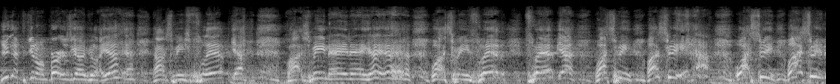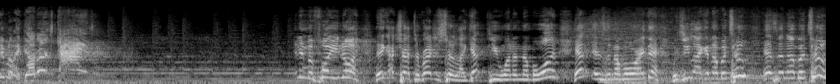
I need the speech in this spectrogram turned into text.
You got to get on burgers. You got to be like, yeah, yeah. Watch me flip. Yeah. Watch me, nay, nay. Yeah, yeah. Watch me flip, flip. Yeah. Watch me, watch me. Yeah. Watch me, watch me. They be like, oh, that's crazy. And then before you know it, they got you at the register like, yep, do you want a number one? Yep, there's a number one right there. Would you like a number two? There's a number two.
